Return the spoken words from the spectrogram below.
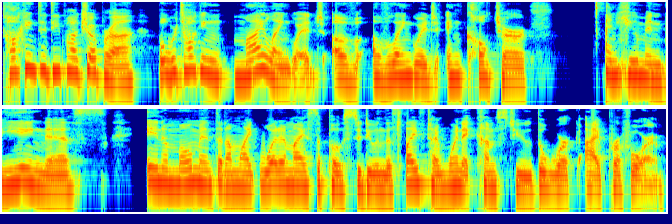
talking to Deepak Chopra, but we're talking my language of, of language and culture and human beingness in a moment that I'm like, what am I supposed to do in this lifetime when it comes to the work I perform?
